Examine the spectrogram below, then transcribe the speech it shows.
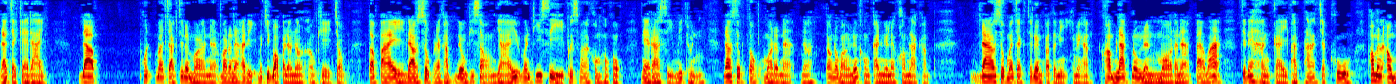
แล้วจะแก้ได้ดาวพุธมาจากจริญมรณะมรณะอริเมื่อกี้บอกไปแล้วเนาะโอเค จบ ต่อไปดาวศุกร์นะครับดวงที่ 2 ย้ายวันที่ 4 พฤษภาคม 66 ในราศีมิถุน ดาวศุกร์ตกมรณะเนาะต้องระวังเรื่องของการเงินและความรักครับ ดาวศุกร์มาจากเจริญปัตตานีเห็นไหมครับความรักลงเรือนมรณะ แปลว่าจะได้ห่างไกลพัดพรากจากคู่ เพราะมันเอาม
